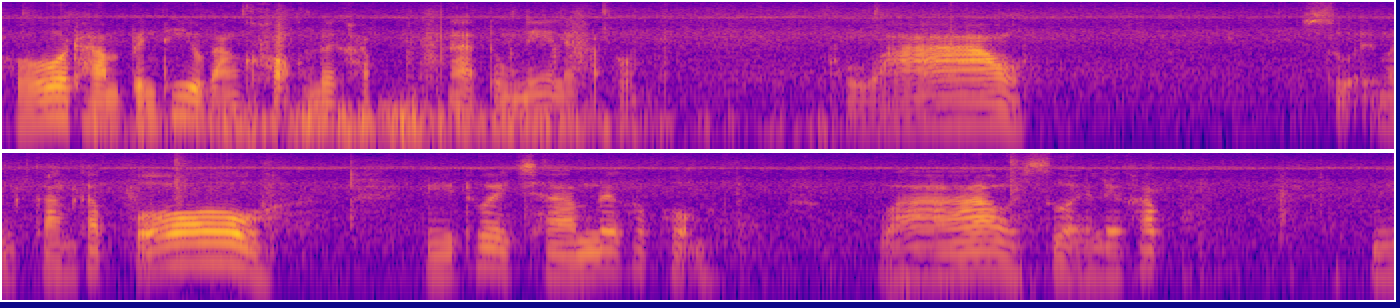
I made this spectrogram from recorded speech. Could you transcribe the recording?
โอ้ทำเป็นที่วางของด้วยครับอ่าตรงนี้เลยครับผม ว้าว สวยเหมือนกันครับโอ้มีถ้วยชามด้วยครับผม ว้าวสวยเลยครับ มี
